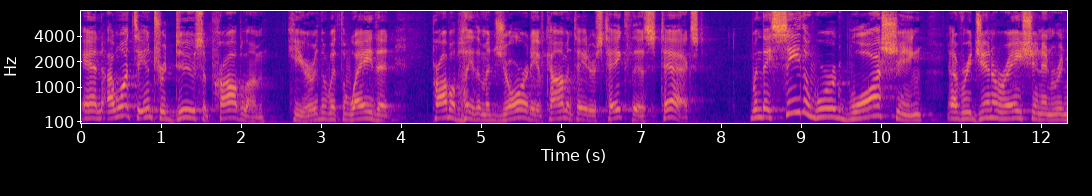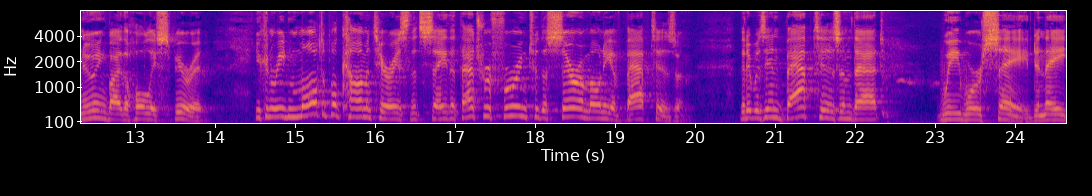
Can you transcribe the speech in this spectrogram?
And I want to introduce a problem here with the way that probably the majority of commentators take this text, when they see the word washing of regeneration and renewing by the Holy Spirit, you can read multiple commentaries that say that that's referring to the ceremony of baptism, that it was in baptism that we were saved. And they,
